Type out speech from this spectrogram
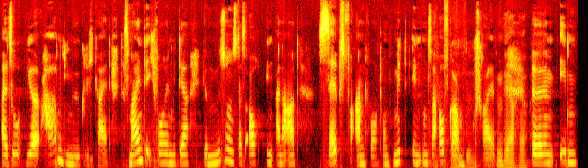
Also wir haben die Möglichkeit, das meinte ich vorhin mit der, wir müssen uns das auch in einer Art Selbstverantwortung mit in unser Aufgabenbuch schreiben. Ja, ja. Ähm, eben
